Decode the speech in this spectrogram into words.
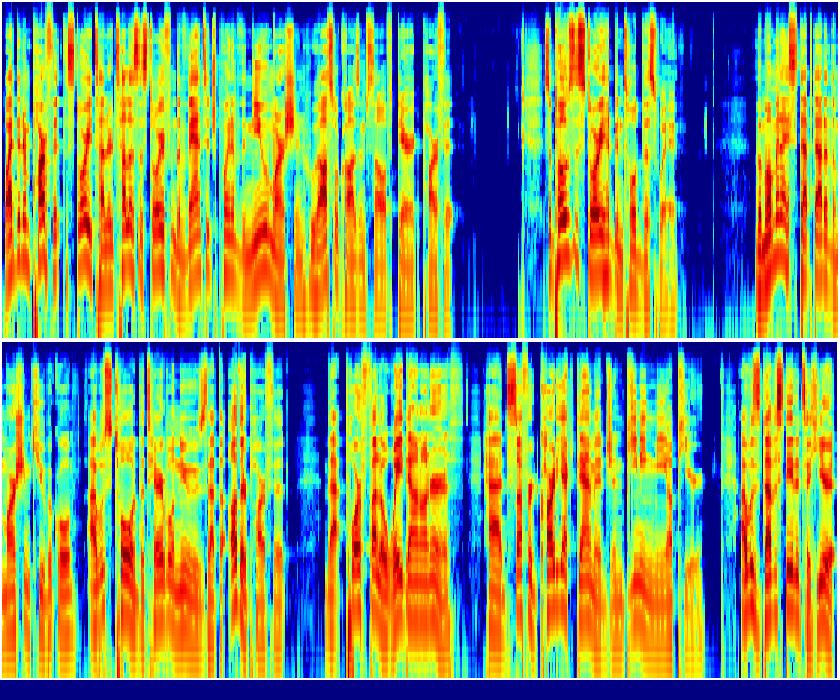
Why didn't Parfit, the storyteller, tell us the story from the vantage point of the new Martian who also calls himself Derek Parfit? Suppose the story had been told this way. The moment I stepped out of the Martian cubicle, I was told the terrible news that the other Parfit, that poor fellow way down on Earth, had suffered cardiac damage and beaming me up here. I was devastated to hear it.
